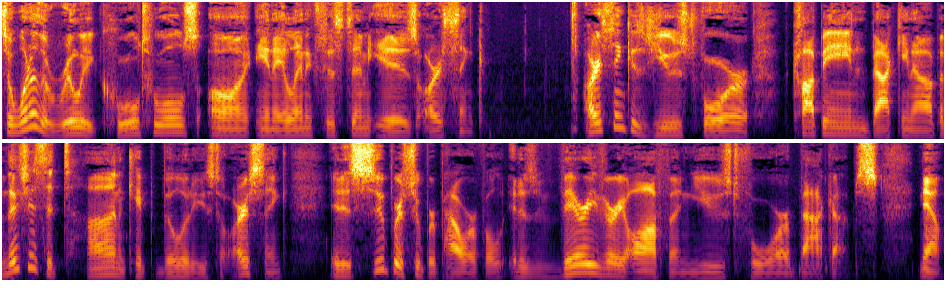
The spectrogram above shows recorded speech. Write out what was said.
So one of the really cool tools uh, in a Linux system is rsync. rsync is used for copying, backing up, and there's just a ton of capabilities to rsync. It is super, super powerful. It is very, very often used for backups. Now,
